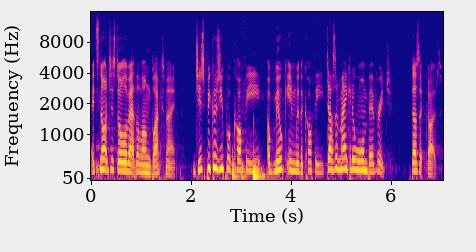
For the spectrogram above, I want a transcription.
It's not just all about the long blacks, mate. Just because you put coffee, uh, milk in with a coffee, doesn't make it a warm beverage, does it, guys?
